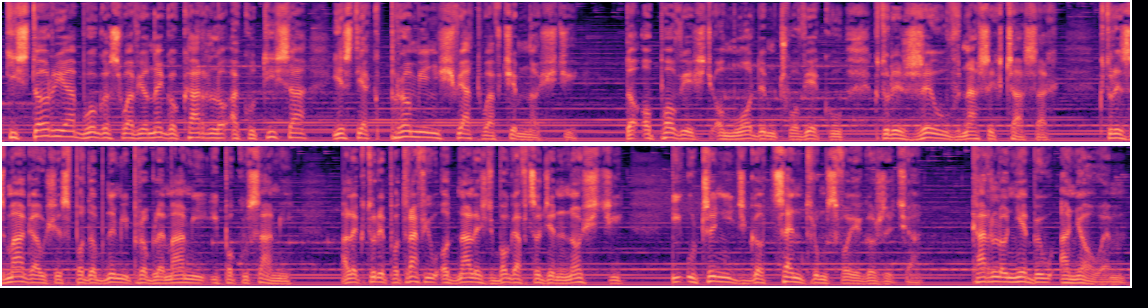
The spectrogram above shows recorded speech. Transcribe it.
Historia błogosławionego Carlo Acutisa jest jak promień światła w ciemności. To opowieść o młodym człowieku, który żył w naszych czasach, który zmagał się z podobnymi problemami i pokusami, ale który potrafił odnaleźć Boga w codzienności i uczynić Go centrum swojego życia. Carlo nie był aniołem.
